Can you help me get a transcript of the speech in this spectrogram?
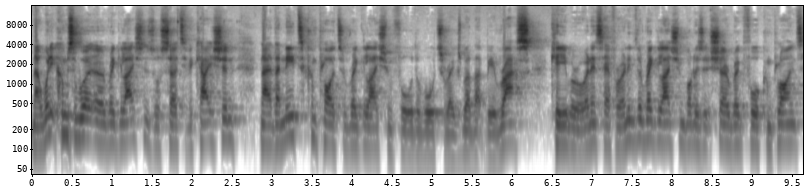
Now when it comes to uh, regulations or certification, now they need to comply to regulation for the water regs, whether that be WRAS, KIWA or NSF or any of the regulation bodies that show Reg 4 compliance,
